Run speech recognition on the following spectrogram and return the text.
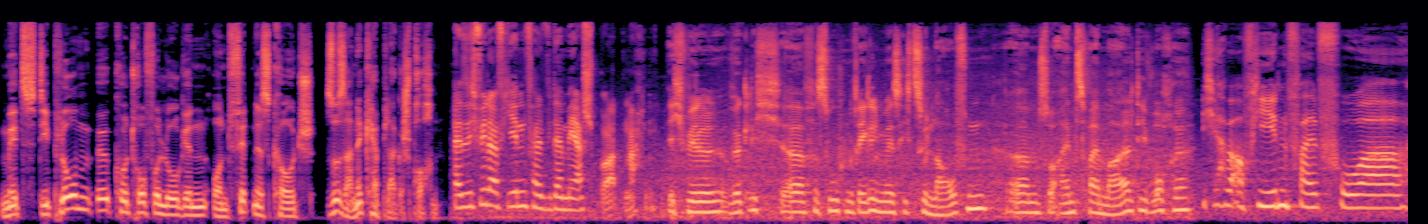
mit Diplom-Ökotrophologin und Fitnesscoach Susanne Kepler gesprochen. Also ich will auf jeden Fall wieder mehr Sport machen. Ich will wirklich äh, versuchen, regelmäßig zu laufen, ähm, so ein, zwei Mal die Woche. Ich habe auf jeden Fall vor,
